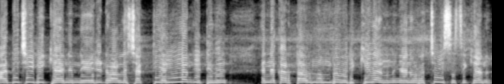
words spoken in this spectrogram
അതിജീവിക്കാനും നേരിടാനുള്ള ശക്തി എല്ലാം കിട്ടിയത് എന്നെ കർത്താവ് മുമ്പ് ഒരുക്കിയതാണെന്ന് ഞാൻ ഉറച്ചു വിശ്വസിക്കുകയാണ്.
